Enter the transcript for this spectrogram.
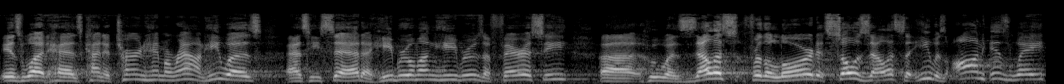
is what has kind of turned him around. He was, as he said, a Hebrew among Hebrews, a Pharisee uh, who was zealous for the Lord, so zealous that he was on his way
